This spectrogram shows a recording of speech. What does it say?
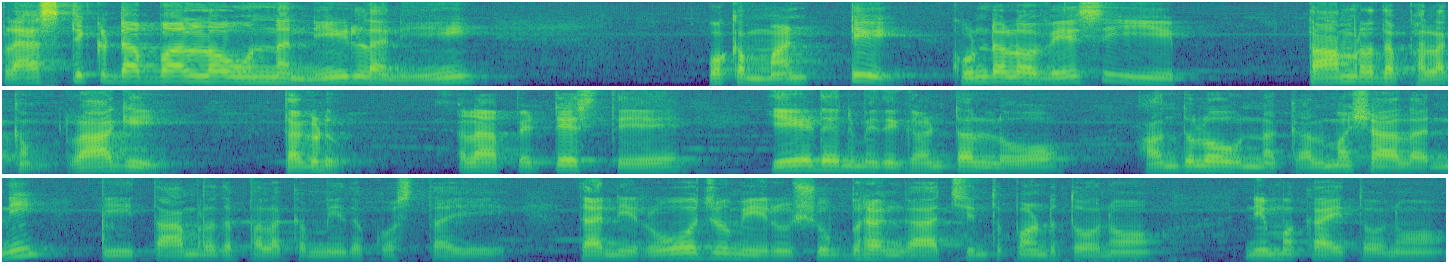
ప్లాస్టిక్ డబ్బాల్లో ఉన్న నీళ్ళని ఒక మట్టి కుండలో వేసి ఈ తామ్రద ఫలకం రాగి తగడు అలా పెట్టేస్తే ఏడెనిమిది గంటల్లో అందులో ఉన్న కల్మషాలన్నీ ఈ తామ్రద ఫలకం మీదకు వస్తాయి దాన్ని రోజు మీరు శుభ్రంగా చింతపండుతోనో నిమ్మకాయతోనో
